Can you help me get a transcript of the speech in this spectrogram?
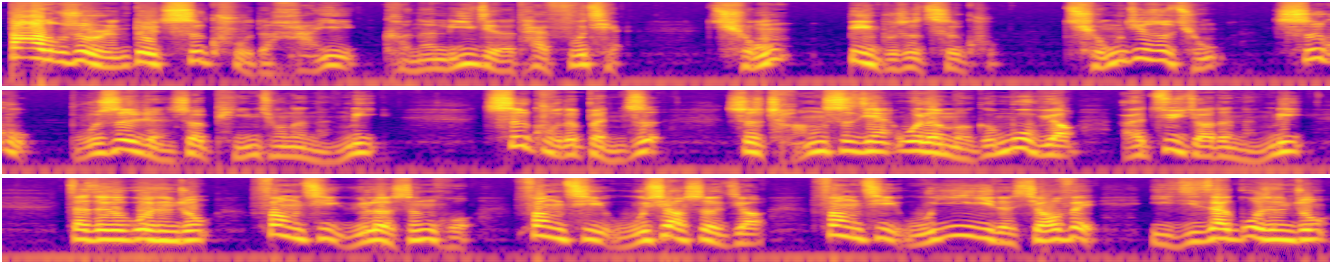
大多数人对吃苦的含义可能理解的太肤浅，穷并不是吃苦，穷就是穷，吃苦不是忍受贫穷的能力，吃苦的本质是长时间为了某个目标而聚焦的能力。在这个过程中，放弃娱乐生活，放弃无效社交，放弃无意义的消费，以及在过程中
